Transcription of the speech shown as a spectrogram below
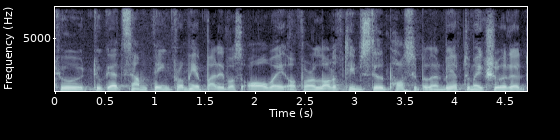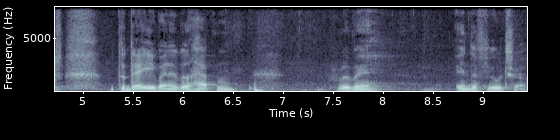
to to get something from here, but it was always, or for a lot of teams, still possible. And we have to make sure that the day when it will happen will be in the future,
